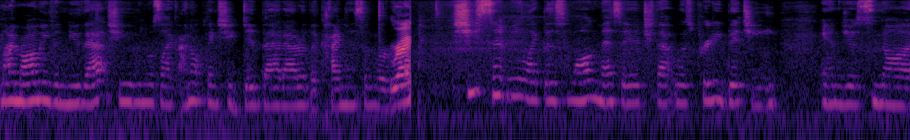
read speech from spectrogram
my mom even knew that she even was like i don't think she did that out of the kindness of her Right. she sent me like this long message that was pretty bitchy and just not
